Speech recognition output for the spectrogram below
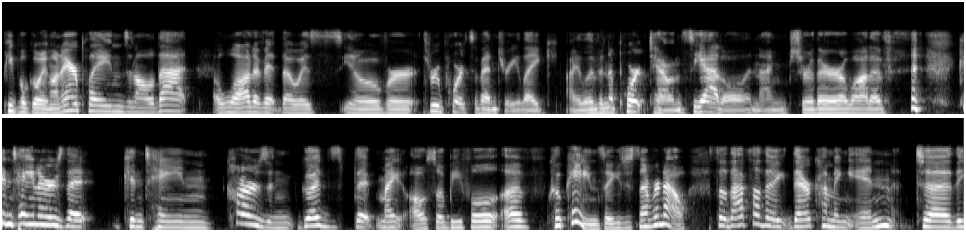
people going on airplanes and all of that. A lot of it, though, is, you know, over through ports of entry. Like I live in a port town, Seattle, and I'm sure there are a lot of containers that contain cars and goods that might also be full of cocaine. So you just never know. So that's how they, they're coming in to the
